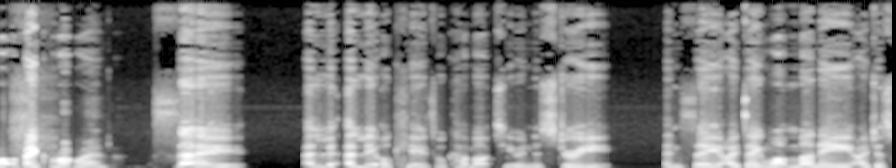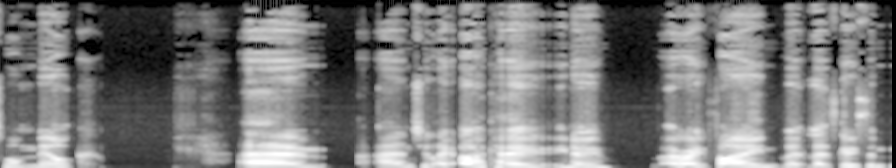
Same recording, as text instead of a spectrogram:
what have they come up with? So, a, li- a little kid will come up to you in the street and say, "I don't want money. I just want milk." Um, and you're like, "Okay, you know, all right, fine. Let, let's go some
